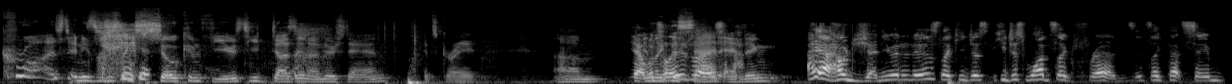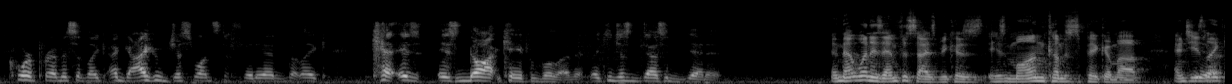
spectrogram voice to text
crossed, and he's just like so confused. He doesn't understand. It's great. Um, Yeah, and what's like the sad ending. yeah, how genuine it is. Like he just he just wants like friends. It's like that same core premise of like a guy who just wants to fit in, but like ca- is is not capable of it. Like he just doesn't get it. And that one is emphasized because his mom comes to pick him up, and she's Yeah. like,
